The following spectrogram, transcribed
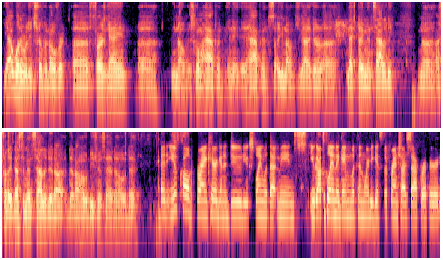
Yeah, I wasn't really tripping over it. Uh, first game, uh, you know, it's going to happen, and it, it, happened. So, you know, you got to go uh, next play mentality. You know, I feel like that's the mentality that our, that our whole defense had the whole day. You've called Ryan Kerrigan a dude. You explain what that means. You got to play in the game with him where he gets the franchise sack record.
